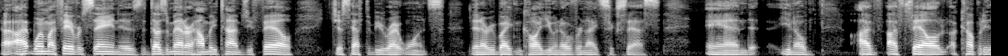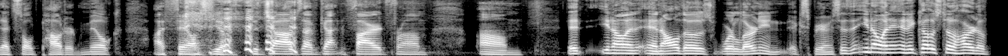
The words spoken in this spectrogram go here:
I, one of my favorite saying is, "It doesn't matter how many times you fail; you just have to be right once. Then everybody can call you an overnight success." And you know, I've I've failed a company that sold powdered milk. I failed, you know, the jobs I've gotten fired from. Um, it you know and, and all those were learning experiences and, you know and, and it goes to the heart of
